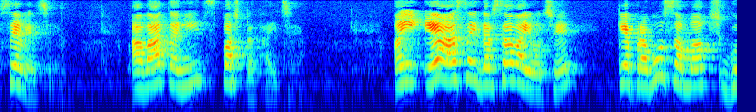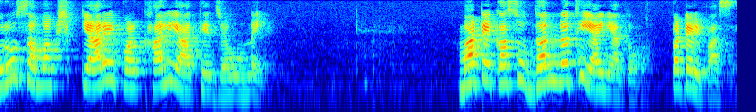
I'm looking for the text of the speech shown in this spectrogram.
સેવે છે. આ વાત અહીં સ્પષ્ટ થાય છે. અહીં એ આશય દર્શાવાયો છે કે પ્રભુ સમક્ષ, ગુરુ સમક્ષ ક્યારેય પણ ખાલી હાથે જવું નહીં. માટે કશું ધન નથી અહીંયા તો પટેલ પાસે.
